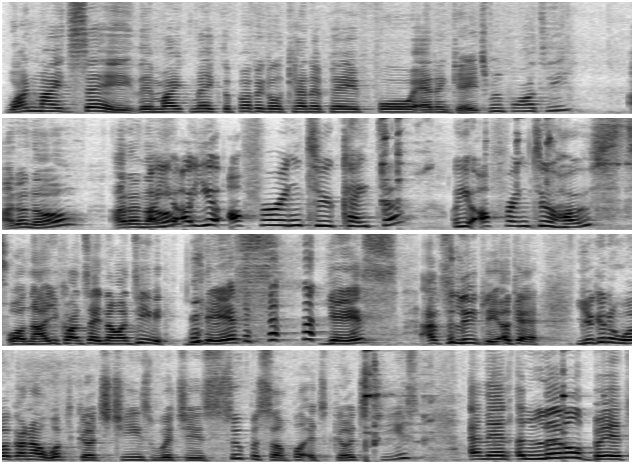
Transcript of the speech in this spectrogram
One might say they might make the perfect little canapé for an engagement party. I don't know. I don't know. Are, you, are you offering to cater? Are you offering to host? Well, now you can't say no on TV. Yes, yes, absolutely. Okay, you're gonna work on our whipped goat cheese, which is super simple. It's goat cheese, and then a little bit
